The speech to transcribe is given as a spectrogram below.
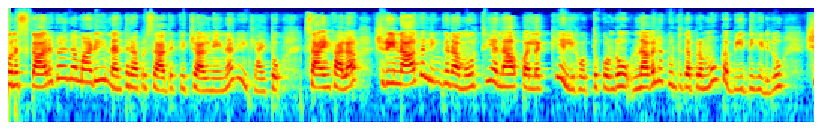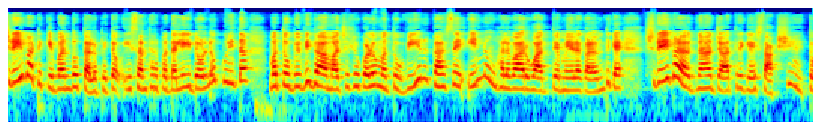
ಪುನಸ್ಕಾರಗಳನ್ನು ಮಾಡಿ ನಂತರ ಪ್ರಸಾದಕ್ಕೆ ಚಾಲನೆಯನ್ನ ನೀಡಲಾಯಿತು. ಸಾಯಂಕಾಲ ಶ್ರೀ ನಾಗಲಿಂಗನ ಮೂರ್ತಿಯನ್ನ ಪಲ್ಲಕ್ಕಿಯಲ್ಲಿ ಹೊತ್ತುಕೊಂಡು ನವಲಗುಂದದ ಪ್ರಮುಖ ಬೀದಿ ಹಿಡಿದು ಶ್ರೀಮಠಕ್ಕೆ ಬಂದು ತಲುಪಿತು. ಈ ಸಂದರ್ಭದಲ್ಲಿ ಡೊಳ್ಳು ಕುಣಿತ ಮತ್ತು ವಿವಿಧ ಮಜಲುಗಳು ಮತ್ತು ವೀರಗಾಸೆ ಇನ್ನೂ ಹಲವಾರು ವಾದ್ಯ ಮೇಳಗಳೊಂದಿಗೆ ಶ್ರೀಗಳ ಜಾತ್ರೆಗೆ ಸಾಕ್ಷಿಯಾಯಿತು.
